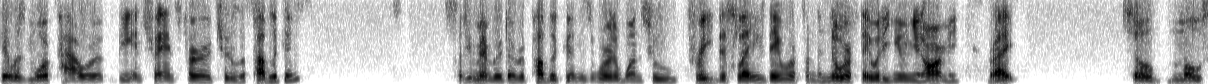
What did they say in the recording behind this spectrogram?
there was more power being transferred to the Republicans. Because remember, the Republicans were the ones who freed the slaves. They were from the North, they were the Union Army, right? So most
